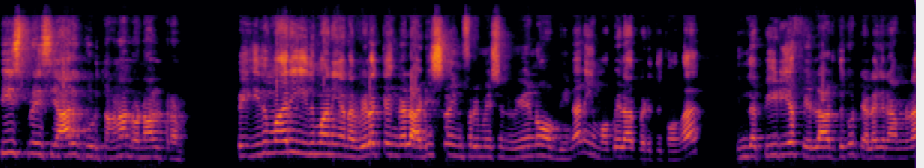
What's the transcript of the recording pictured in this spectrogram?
பீஸ் பிரைஸ் யாருக்கு கொடுத்தாங்கன்னா டொனால்ட் ட்ரம்ப். இப்போ இது மாதிரி இது மாதிரியான விளக்கங்கள் அடிஷ்னல் இன்ஃபர்மேஷன் வேணும் அப்படின்னா நீங்க மொபைல் ஆப் எடுத்துக்கோங்க. இந்த பிடிஎஃப் எல்லாத்துக்கும் டெலிகிராம்ல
